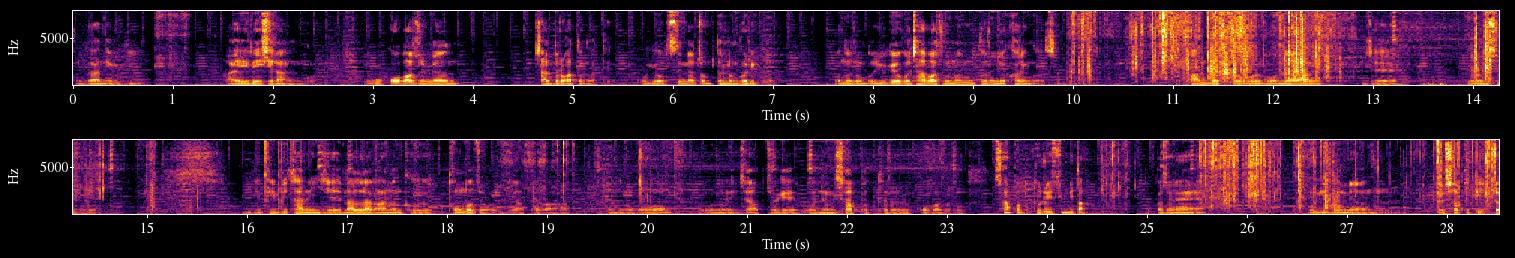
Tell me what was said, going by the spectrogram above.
중간에 여기 아이렛이라는 거 이거 꼽아주면 잘 돌아갔던 것 같아요. 거기 없으면 좀 덜렁거리고 어느 정도 유격을 잡아주는 그런 역할인 것 같습니다 반대쪽을 보면 이제 이런 식으로. 이게 비비탄이 이제 날아가는 그 통로죠 여기 앞에가. 통로고. 이거는 이제 앞쪽에 원형 샤프트를 꼽아줘서 샤프트 들어 있습니다. 아까 전에 여기 보면 이 샤프트 있죠?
